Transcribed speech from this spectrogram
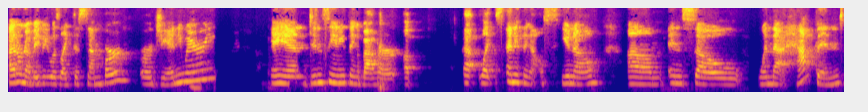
I don't know, maybe it was like December or January, and didn't see anything about her up, uh, like anything else, you know. Um, and so when that happened,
